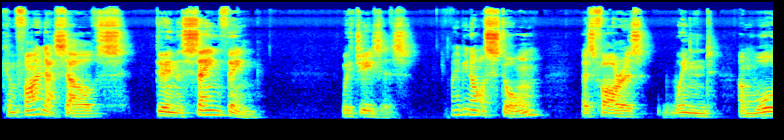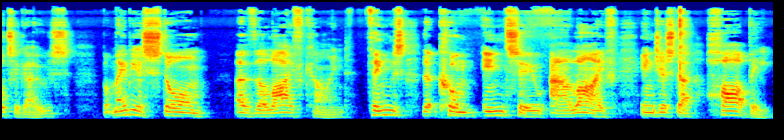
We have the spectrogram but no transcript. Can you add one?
can find ourselves doing the same thing with Jesus. Maybe not a storm as far as wind and water goes, but maybe a storm of the life kind things that come into our life in just a heartbeat.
